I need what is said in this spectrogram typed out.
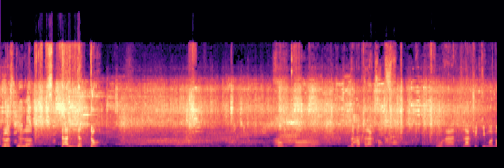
เฮิร์สเยลซันเดอร์โดโอ้โหแล้วก็พลังของ อูฮะร่างชุดกิโมโน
